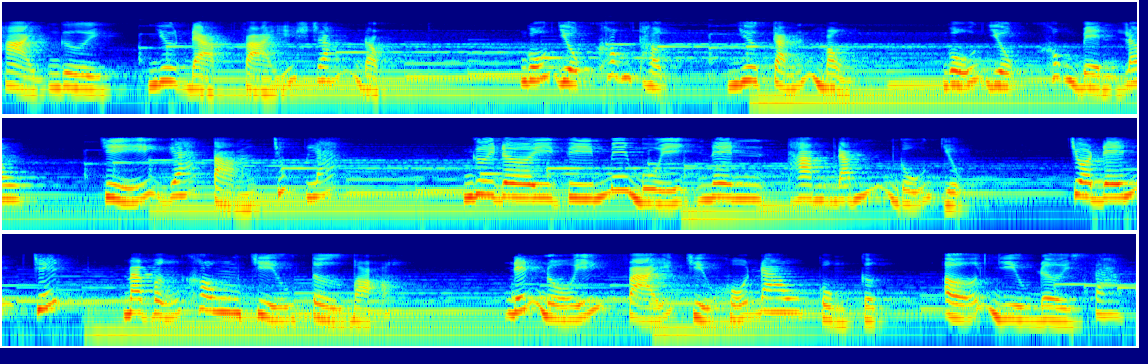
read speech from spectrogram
hại người như đạp phải rắn độc. Ngũ dục không thật như cảnh mộng. Ngũ dục không bền lâu, chỉ gá tạm chút lát. Người đời vì mê muội nên tham đắm ngũ dục. Cho đến chết mà vẫn không chịu từ bỏ. Đến nỗi phải chịu khổ đau cùng cực ở nhiều đời sau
